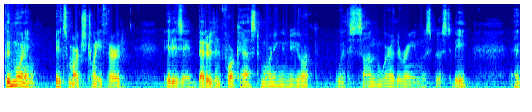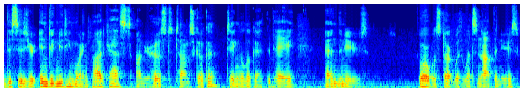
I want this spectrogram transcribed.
Good morning. It's March 23rd. It is a better than forecast morning in New York, with sun where the rain was supposed to be. And this is your Indignity Morning Podcast. I'm your host, Tom Scocca, taking a look at the day and the news. Or we'll start with what's not the news.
